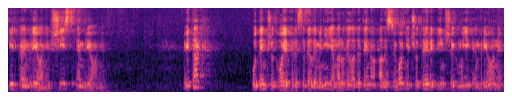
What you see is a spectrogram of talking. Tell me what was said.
кілька ембріонів, шість ембріонів. Відтак, один чи двоє пересадили мені, я народила дитину, але сьогодні чотири інших моїх ембріони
